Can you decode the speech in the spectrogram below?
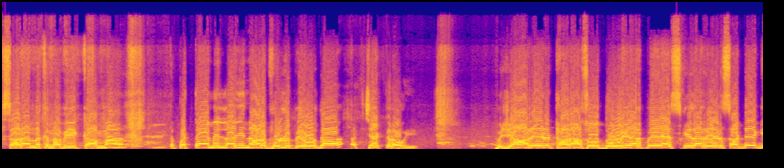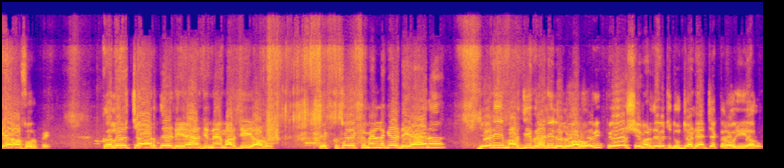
ਸਾਰਾ ਨਖਨਵੀ ਕੰਮ ਦੁਪੱਟਾ ਮਿਲਣਾ ਜੀ, ਨਾਲ ਫੁੱਲ ਪਿਓਰ ਦਾ ਚੈੱਕ ਕਰੋ ਜੀ। ਬਾਜ਼ਾਰ ਰੇਟ 1800 2000 ਰੁਪਏ ਐਸਕੇ ਦਾ ਰੇਟ 1150 ਰੁਪਏ। ਕਲਰ ਚਾਰਟ ਤੇ ਡਿਜ਼ਾਈਨ ਜਿੰਨੇ ਮਰਜ਼ੀ ਆ ਲਓ। ਇੱਕ ਤੋਂ ਇੱਕ ਮਿਲਣਗੇ ਡਿਜ਼ਾਈਨ ਜਿਹੜੀ ਮਰਜ਼ੀ ਵੈਰਾਈਟੀ ਲੈ ਲਓ, ਆ ਲਓ। ਇਹ ਵੀ ਪਿਓਰ ਸ਼ਿਮਰ ਦੇ ਵਿੱਚ ਦੂਜਾ ਡਿਜ਼ਾਈਨ ਚੈੱਕ ਕਰਾਓ ਜੀ, ਆ ਲਓ।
